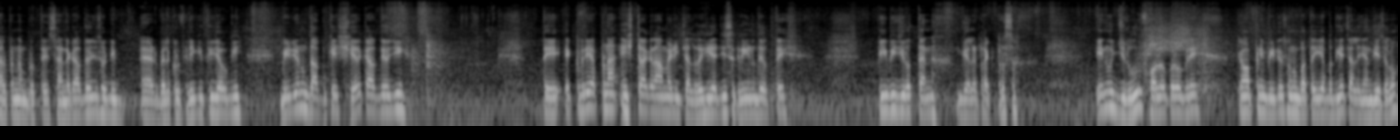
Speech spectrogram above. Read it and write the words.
ਹੈਲਪ ਨੰਬਰ ਉੱਤੇ ਸੈਂਡ ਕਰ ਦਿਓ ਜੀ। ਤੁਹਾਡੀ ਐਡ ਬਿਲਕੁਲ ਫ੍ਰੀ ਕੀਤੀ ਜਾਊਗੀ। ਵੀਡੀਓ ਨੂੰ ਦੱਬ ਕੇ ਸ਼ੇਅਰ ਕਰ ਦਿਓ ਜੀ। ਤੇ ਇੱਕ ਵਾਰੀ ਆਪਣਾ ਇੰਸਟਾਗ੍ਰam ਆਈਡੀ ਚੱਲ ਰਹੀ ਹੈ ਜੀ ਸਕਰੀਨ ਦੇ ਉੱਤੇ। PB03 ਗਿੱਲ ਟਰੈਕਟਰਸ ਇਹਨੂੰ ਜਰੂਰ ਫੋਲੋ ਕਰੋ ਵੀਰੇ। ਕਿਉਂ ਆਪਣੀ ਵੀਡੀਓ ਤੁਹਾਨੂੰ ਪਤਾ ਹੀ ਆ, ਵਧੀਆ ਚੱਲ ਜਾਂਦੀ ਹੈ ਚਲੋ।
